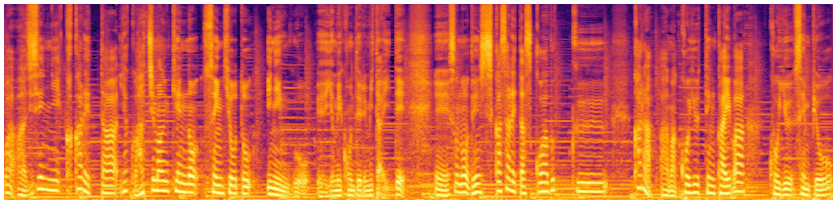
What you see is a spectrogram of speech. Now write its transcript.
ーは事前に書かれた約8万件の選票とイニングを、読み込んでるみたいで、えその電子化されたスコアブックからあ、まあ、こういう展開はこういう選評を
